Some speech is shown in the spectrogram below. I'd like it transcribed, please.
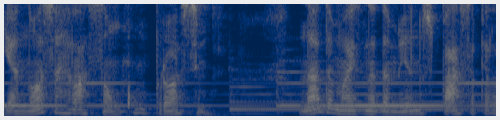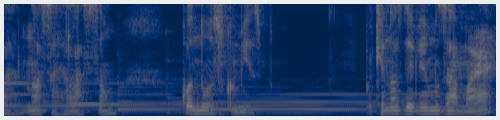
E a nossa relação com o próximo nada mais nada menos passa pela nossa relação conosco mesmo. Porque nós devemos amar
